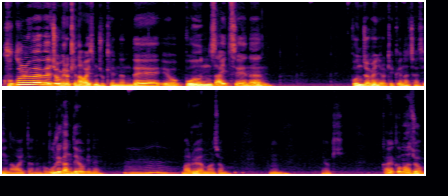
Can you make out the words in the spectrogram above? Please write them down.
구글맵에 좀 이렇게 나와 있으면 좋겠는데 요본 사이트에는 본점엔 이렇게 꽤나 자세히 나와 있다는 거. 우리 간데 여기네. 음. 마루야마점. 음 여기 깔끔하죠.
